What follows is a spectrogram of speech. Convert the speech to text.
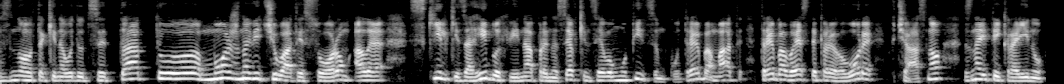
Знов таки наведу цитату. Можна відчувати сором, але скільки загиблих війна принесе в кінцевому підсумку? Треба мати, треба вести переговори вчасно, знайти країну,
